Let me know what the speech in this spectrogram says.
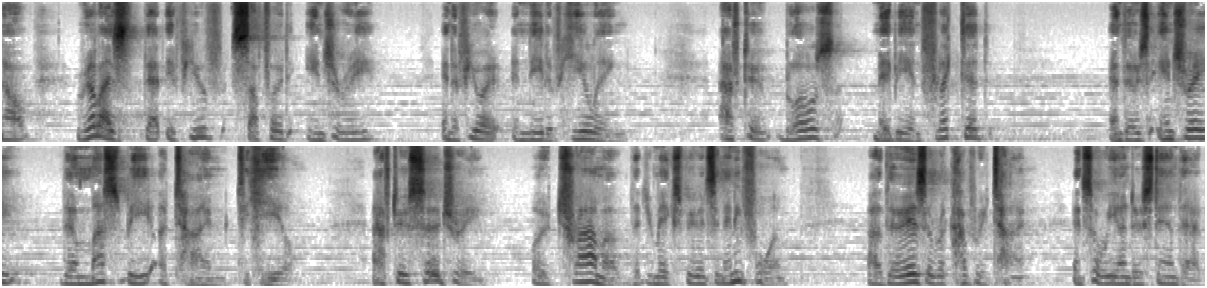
Now, realize that if you've suffered injury and if you are in need of healing, after blows may be inflicted and there's injury, there must be a time to heal. After surgery, or trauma that you may experience in any form, uh, there is a recovery time. And so we understand that.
